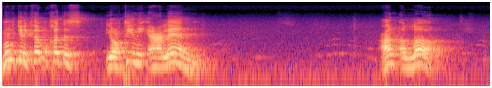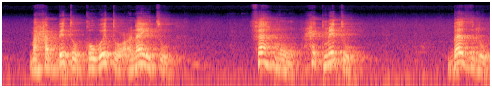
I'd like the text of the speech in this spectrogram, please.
ممكن الكتاب المقدس يعطيني إعلان عن الله محبته قوته عنايته فهمه حكمته بذله.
